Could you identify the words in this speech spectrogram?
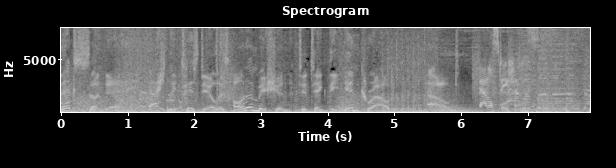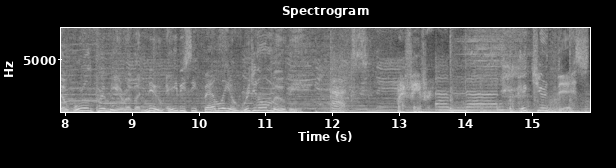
Next Sunday, Ashley Tisdale is on a mission to take the in crowd out. Battle stations. The world premiere of a new ABC Family original movie. That's my favorite. Picture this.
